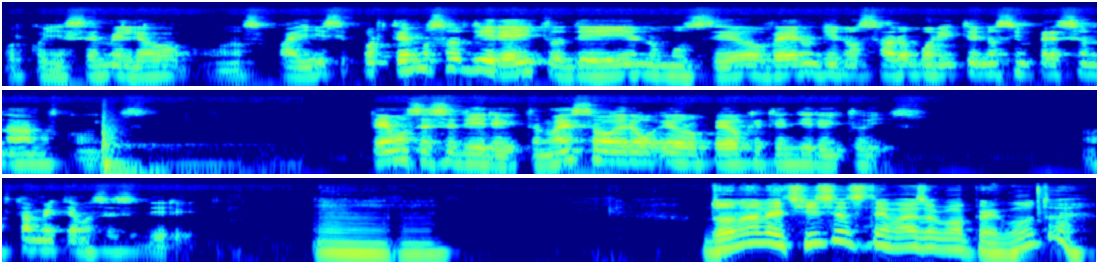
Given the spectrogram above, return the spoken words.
por conhecer melhor o nosso país e por termos o direito de ir no museu, ver um dinossauro bonito e nos impressionarmos com isso. Temos esse direito. Não é só o europeu que tem direito a isso. Nós também temos esse direito. Uhum. Dona Letícia, você tem mais alguma pergunta?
